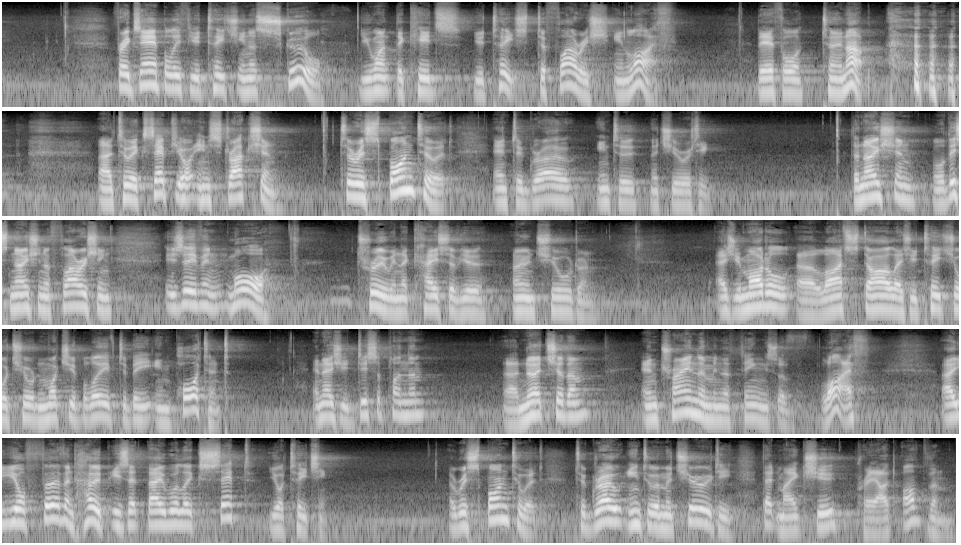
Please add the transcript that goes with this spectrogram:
For example, if you teach in a school, you want the kids you teach to flourish in life. Therefore, turn up, uh, to accept your instruction, to respond to it, and to grow into maturity. The notion, or this notion of flourishing, is even more true in the case of your own children. As you model a lifestyle, as you teach your children what you believe to be important, and as you discipline them, uh, nurture them, and train them in the things of life, uh, your fervent hope is that they will accept your teaching, uh, respond to it, to grow into a maturity that makes you proud of them.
